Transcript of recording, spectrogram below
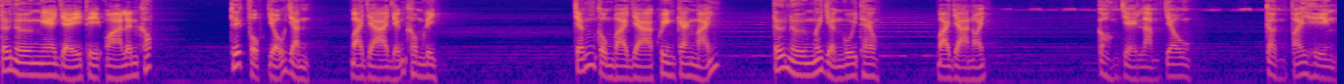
Tứ nương nghe vậy thì hòa lên khóc. Thuyết phục dỗ dành, Bà già vẫn không đi. Chấn cùng bà già khuyên can mãi. Tứ nương mới dần nguôi theo. Bà già nói, Con về làm dâu, Cần phải hiền.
